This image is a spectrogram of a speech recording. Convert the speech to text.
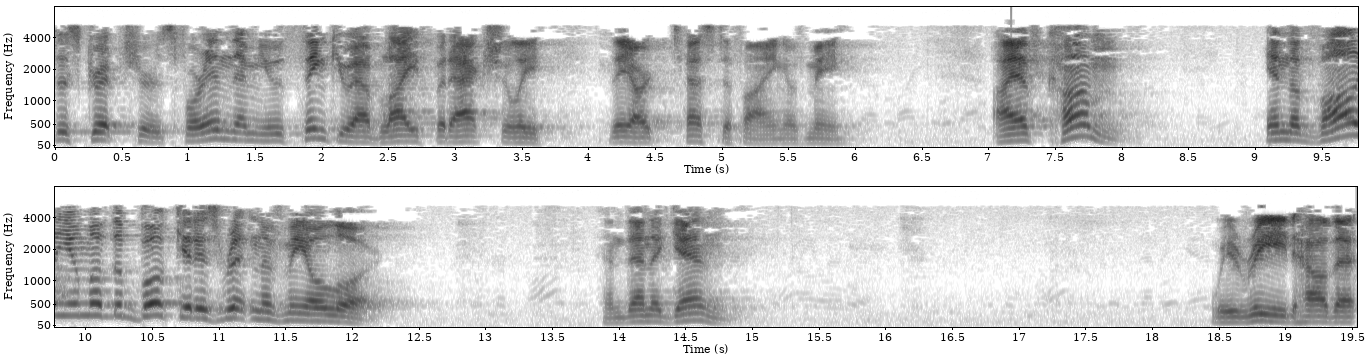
the scriptures, for in them you think you have life, but actually they are testifying of me. I have come. In the volume of the book it is written of me, O Lord. And then again, we read how that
